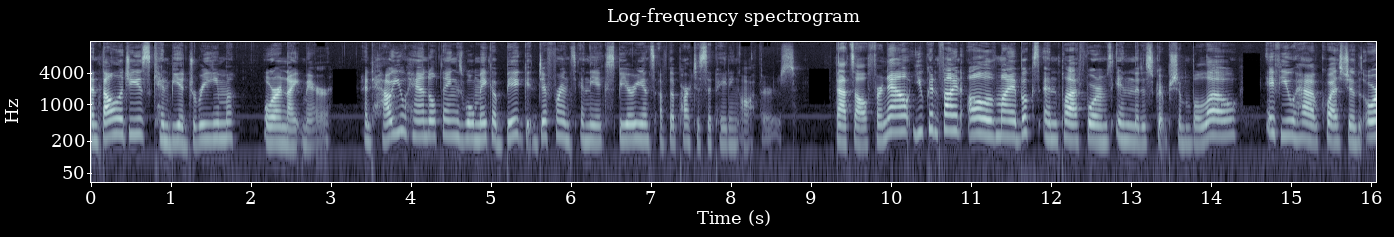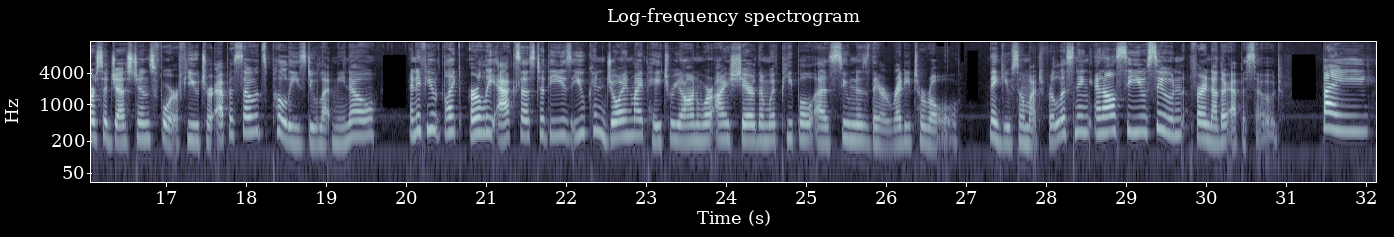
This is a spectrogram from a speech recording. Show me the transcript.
Anthologies can be a dream or a nightmare and how you handle things will make a big difference in the experience of the participating authors. That's all for now. You can find all of my books and platforms in the description below. If you have questions or suggestions for future episodes, please do let me know. And if you'd like early access to these, you can join my Patreon where I share them with people as soon as they're ready to roll. Thank you so much for listening, and I'll see you soon for another episode. Bye!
